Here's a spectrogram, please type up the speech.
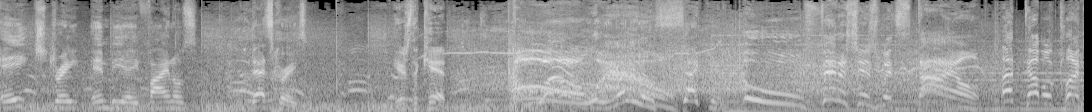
eight straight NBA Finals. That's crazy. Here's the kid. Whoa, wait a second. Ooh, finishes with style. A double clutch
